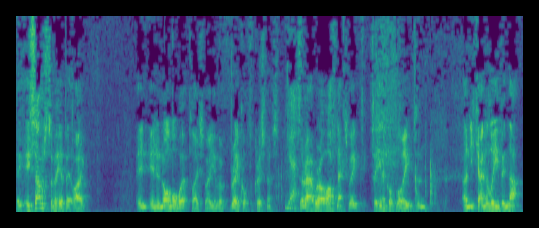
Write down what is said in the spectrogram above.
It, it sounds to me a bit like in, in a normal workplace where you have a break up for Christmas. Yeah. So right, we're all off next week, see you in a couple of weeks, and and you kind of leave in that.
